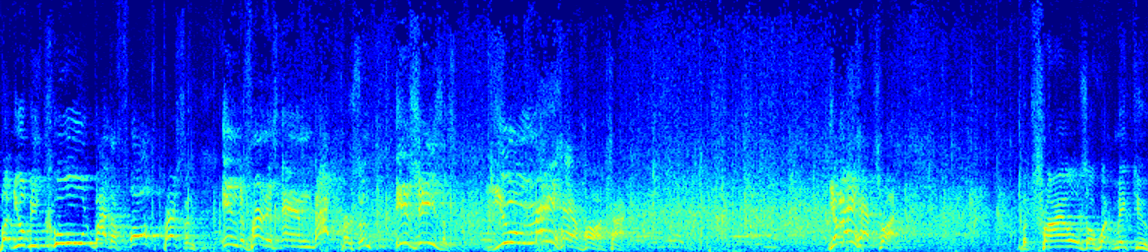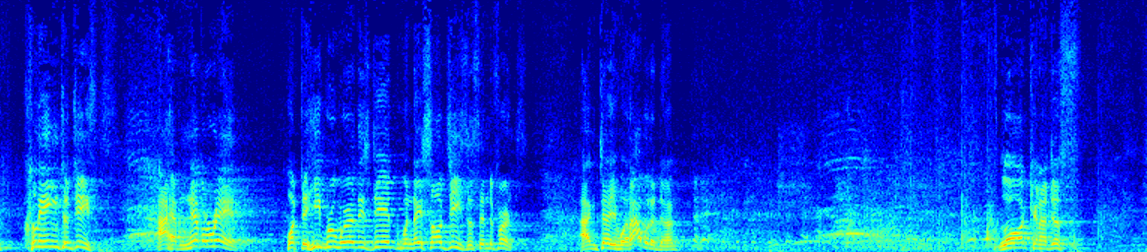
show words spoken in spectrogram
but you'll be cooled by the fourth person in the furnace, and that person is Jesus. You may have hard times. You may have trials. But trials are what make you cling to Jesus. I have never read what the Hebrew worthies did when they saw Jesus in the furnace. I can tell you what I would have done. Lord, can I just,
